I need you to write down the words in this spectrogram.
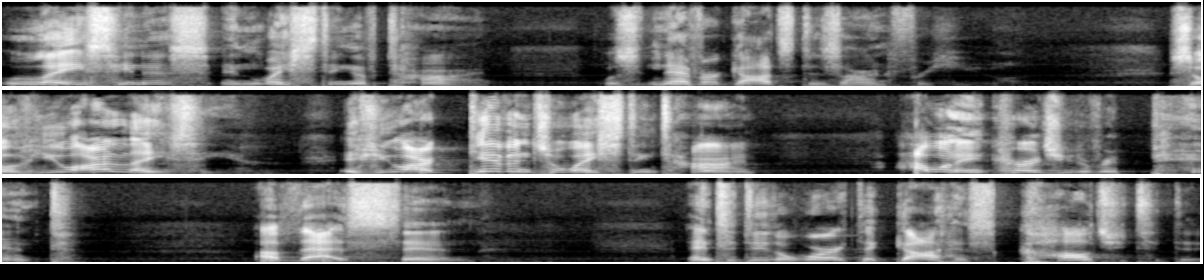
Laziness and wasting of time was never God's design for you. So if you are lazy, if you are given to wasting time, I want to encourage you to repent of that sin and to do the work that God has called you to do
